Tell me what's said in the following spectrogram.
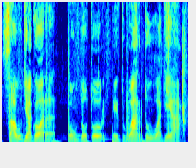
Saúde agora, com o Dr. Eduardo Aguiar.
